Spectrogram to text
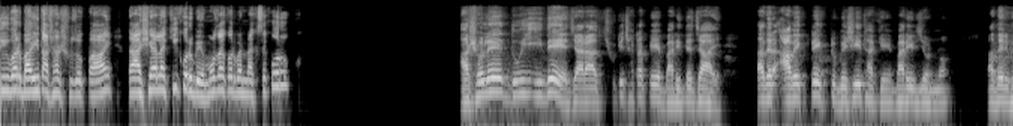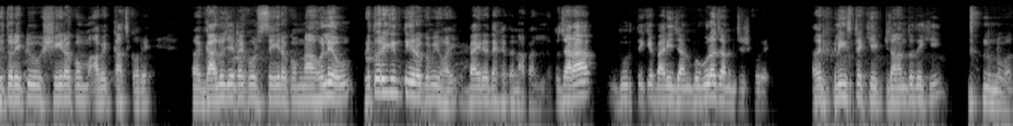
দুইবার বাড়িতে আসার সুযোগ পায় তা আসিয়ালা কি করবে? মজা করবেন নাকছে করুক। আসলে দুই ঈদে যারা ছুটি ছাটা পেয়ে বাড়িতে যায় তাদের আবেগটা একটু বেশিই থাকে বাড়ির জন্য। তাদের ভিতরে একটু সেই রকম আবেগ কাজ করে। গালু যেটা করছে এরকম না হলেও ভেতরে কিন্তু এরকমই হয়, বাইরে দেখাতে না পারলে তো যারা দূর থেকে বাড়ি যান, বগুড়া যান বিশেষ করে, তাদের ফিলিংসটা কি একটু জানান তো দেখি। ধন্যবাদ।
